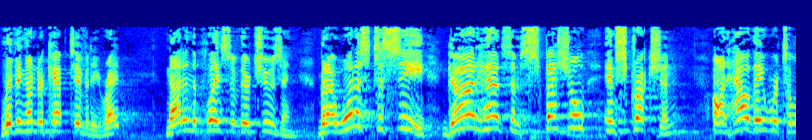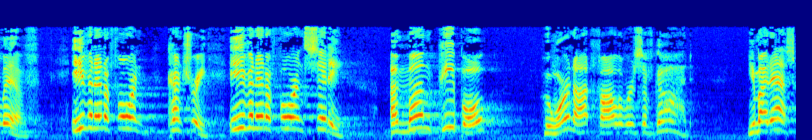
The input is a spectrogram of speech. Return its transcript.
living under captivity, right? Not in the place of their choosing. But I want us to see God had some special instruction on how they were to live, even in a foreign country, even in a foreign city, among people who were not followers of God. You might ask,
